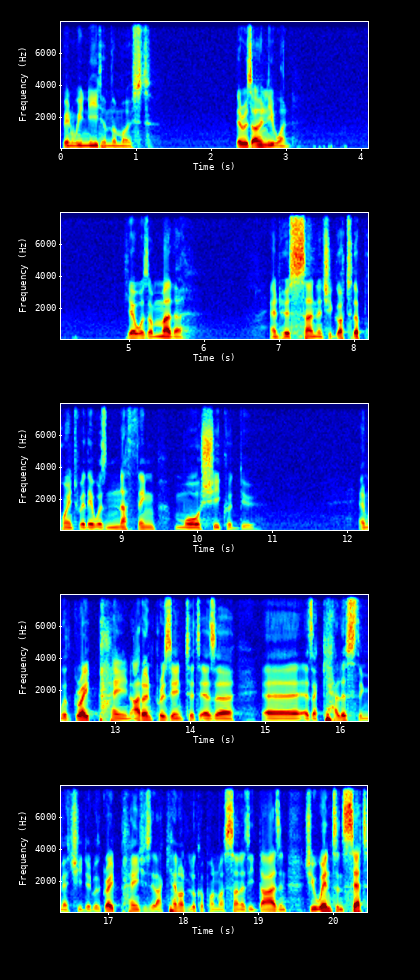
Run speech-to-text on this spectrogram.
when we need him the most. There is only one. Here was a mother and her son, and she got to the point where there was nothing more she could do. And with great pain, I don't present it as a, uh, as a callous thing that she did. With great pain, she said, I cannot look upon my son as he dies. And she went and sat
